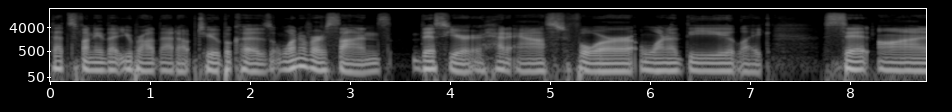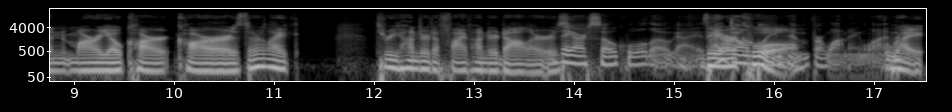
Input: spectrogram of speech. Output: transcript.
That's funny that you brought that up too because one of our sons this year had asked for one of the like sit on Mario Kart cars. They're like three hundred to five hundred dollars. They are so cool though, guys. They I are don't cool. blame him for wanting one. Right.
